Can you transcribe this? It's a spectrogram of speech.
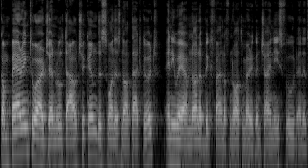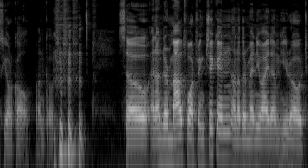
Comparing to our General Tao chicken, this one is not that good. Anyway, I'm not a big fan of North American Chinese food, and it's your call. Unquote. so, and under mouth-watering chicken, another menu item, he wrote,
